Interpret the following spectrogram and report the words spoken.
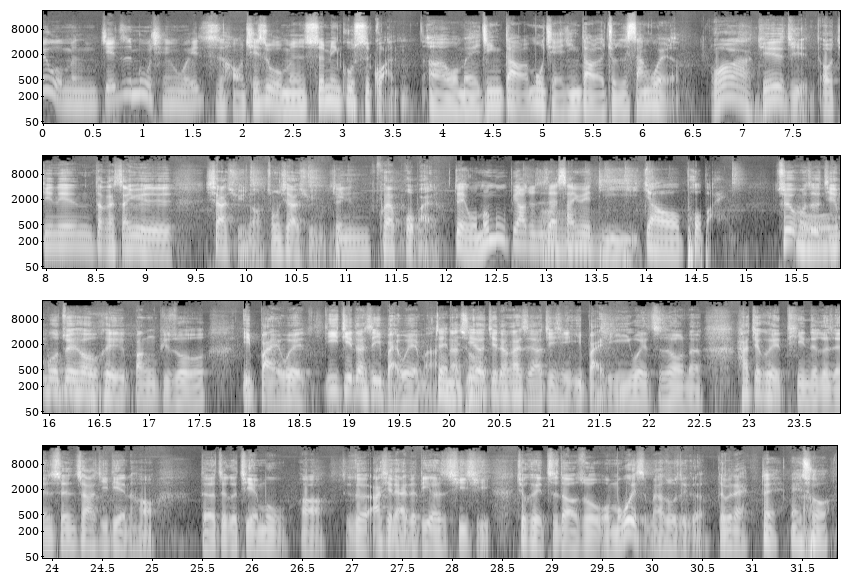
所以，我们截至目前为止，哈，其实我们生命故事馆，呃，我们已经到了，目前已经到了九十三位了。哇，今天几？哦，今天大概三月下旬哦，中下旬，已经快要破百了。对我们目标就是在三月底要破百。所以，我们这个节目最后可以帮，比如说一百位，第一阶段是一百位嘛？对，那第二阶段开始要进行一百零一位之后呢，他就可以听这个人生炸鸡店哈。的这个节目啊，这个阿信来的第二十七集就可以知道说我们为什么要做这个，对不对？对，没错。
